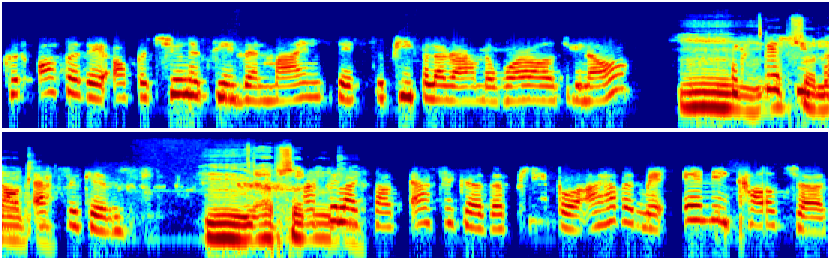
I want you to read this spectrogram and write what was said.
could offer their opportunities and mindsets to people around the world, you know, Mm, especially South. Africans. Mm, I feel like South Africa, the people, I haven't met any culture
